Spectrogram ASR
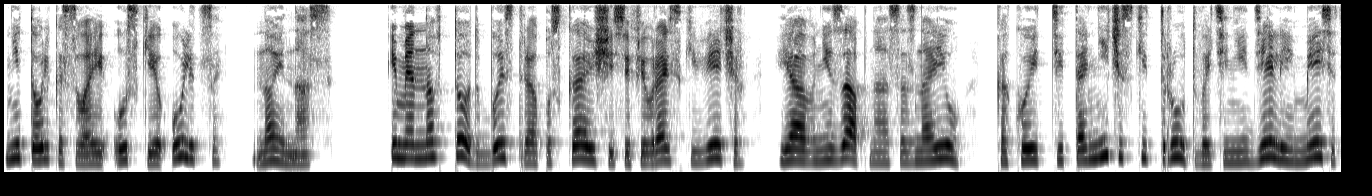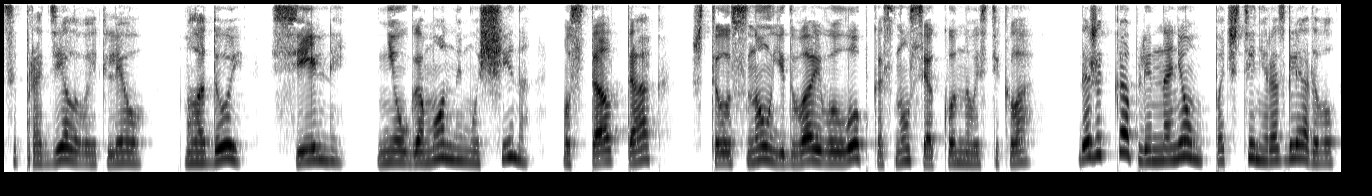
не только свои узкие улицы, но и нас. Именно в тот быстро опускающийся февральский вечер – я внезапно осознаю, какой титанический труд в эти недели и месяцы проделывает Лео. Молодой, сильный, неугомонный мужчина устал так, что уснул, едва его лоб коснулся оконного стекла. Даже капли на нем почти не разглядывал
